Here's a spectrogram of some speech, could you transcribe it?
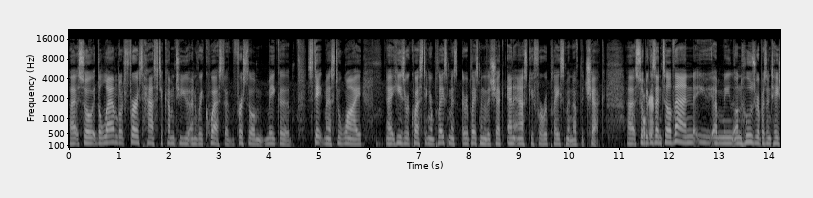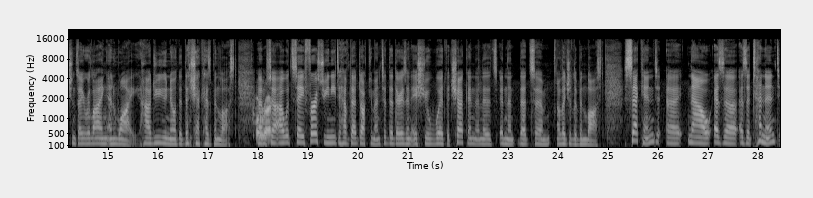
Uh, so the landlord first has to come to you and request. Uh, first of all, make a statement as to why uh, he's requesting a replacement, a replacement of the check and ask you for a replacement of the check. Uh, so, because until then, you, I mean, on whose representations are you relying and why? How do you know that the check has been lost? Um, so, I would say first you need to have that documented that there is an issue with the check and, and that it's and that that's um, allegedly been lost. Second, uh, now as a as a tenant,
